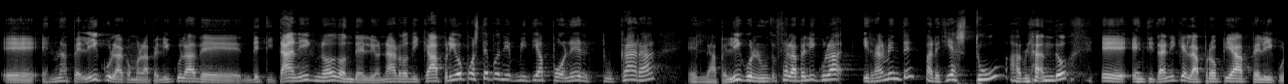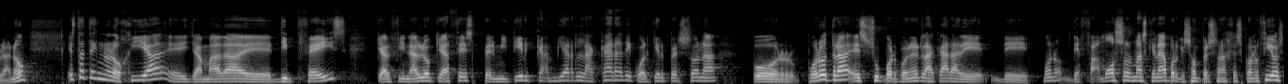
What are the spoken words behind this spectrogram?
eh, en una película, como la película de, Titanic, ¿no? Donde Leonardo DiCaprio, pues te permitía poner tu cara en la película, en un trozo de la película, y realmente parecías tú hablando eh, en Titanic en la propia película, ¿no? Esta tecnología eh, llamada Deepface que al final lo que hace es permitir cambiar la cara de cualquier persona por, por, otra, es superponer la cara de, bueno, de famosos más que nada porque son personajes conocidos.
